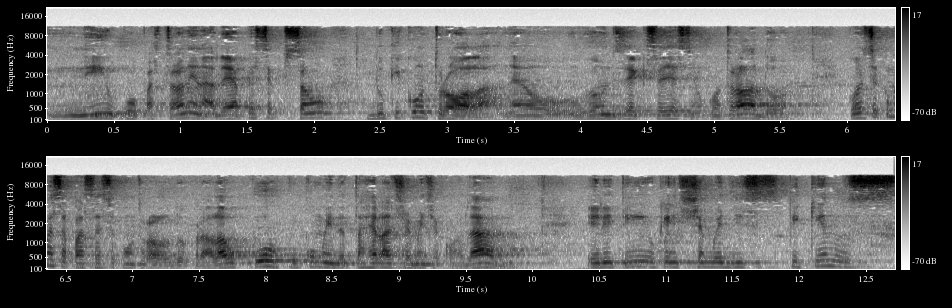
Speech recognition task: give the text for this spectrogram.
nem o corpo astral nem nada, é a percepção do que controla, né? Vamos dizer que seja assim, o controlador. Quando você começa a passar esse controlador para lá, o corpo, como ainda está relativamente acordado, ele tem o que a gente chama de pequenos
